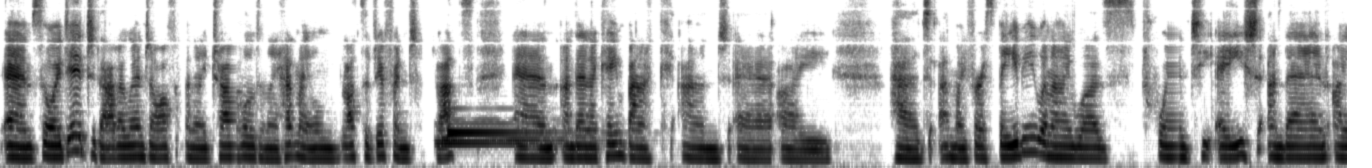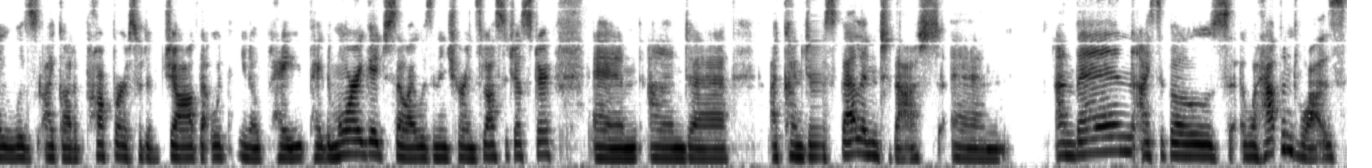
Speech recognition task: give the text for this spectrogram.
And um, so I did that. I went off and I traveled and I had my own lots of different flats. Um, and then I came back and uh, I had uh, my first baby when I was 28 and then I was I got a proper sort of job that would you know pay pay the mortgage so I was an insurance loss adjuster um, and uh, I kind of just fell into that. Um, and then I suppose what happened was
